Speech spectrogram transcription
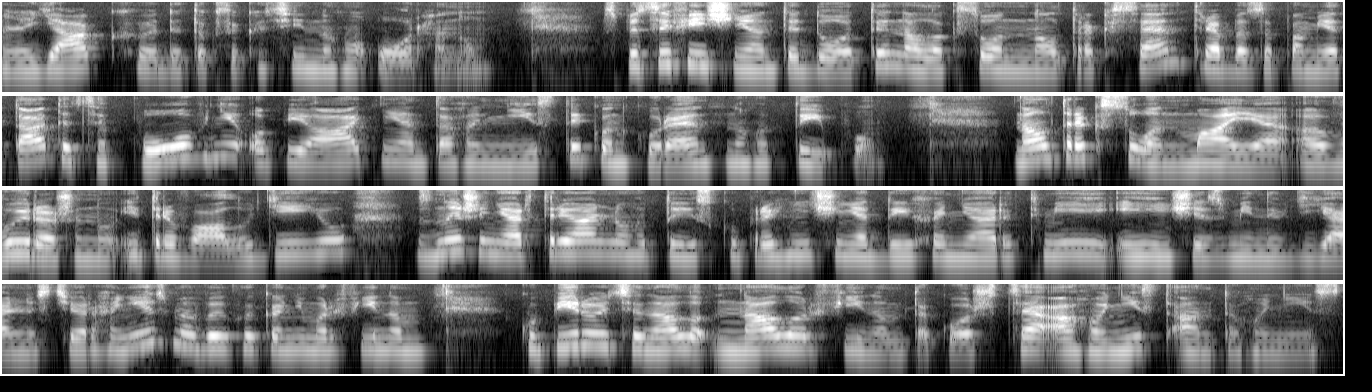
е, як детоксикаційного органу. Специфічні антидоти налоксон, налтраксен, треба запам'ятати, це повні опіатні антагоністи конкурентного типу. Нaltrexон має е, виражену і тривалу дію, зниження артеріального тиску, пригнічення дихання, аритмії і інші зміни в діяльності організму, викликані морфіном, купіруються налорфіном також. Це агоніст-антагоніст.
